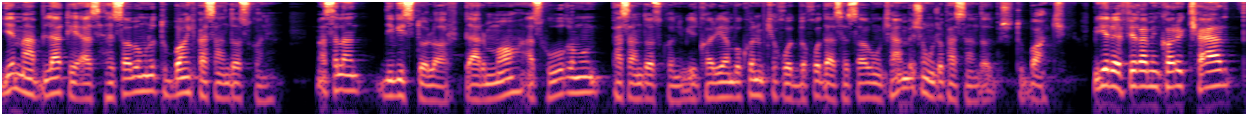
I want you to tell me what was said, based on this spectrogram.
یه مبلغی از حسابمون رو تو بانک پس انداز کنیم. مثلا 200 دلار در ماه از حقوقمون پس انداز کنیم. یه کاری هم بکنیم که خود به خود از حسابمون کم بشه اونجا پس انداز بشه تو بانک. میگه رفیقم این کارو کرد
